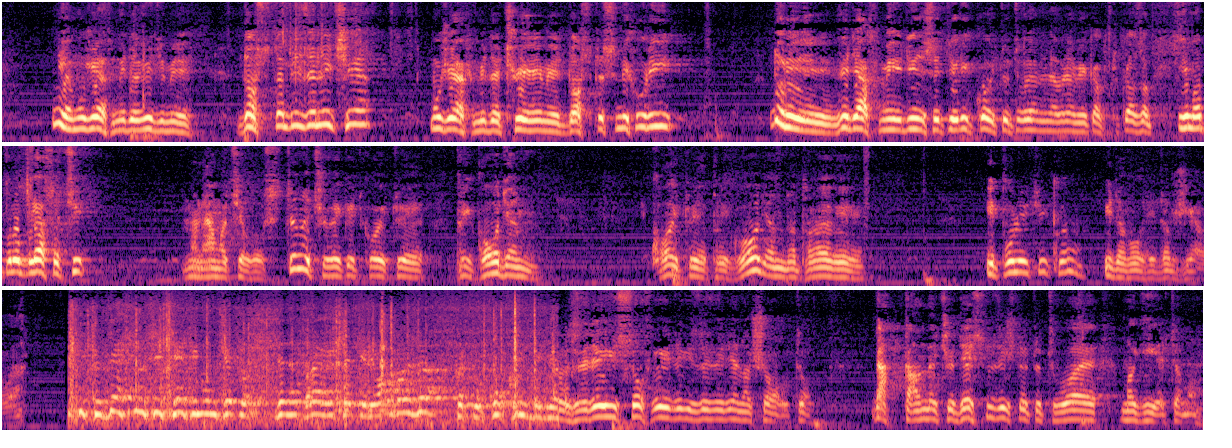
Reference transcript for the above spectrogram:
ние можахме да видим доста безличия, можахме да чуем доста смехори, дори видяхме един сатирик, който от време на време, както казвам, има проблясъци, но няма целостта на човекът, който е пригоден, който е пригоден да прави и политика, и да води държава. И чудесно си сети момчето да направи четири образа, като кухни да ги разведе и София и да ги заведе на шоуто. Да, там е чудесно, защото това е магията му.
